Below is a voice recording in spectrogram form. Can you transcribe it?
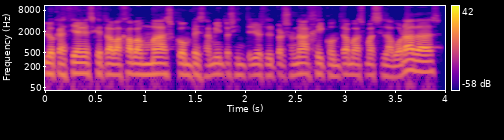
lo que hacían es que trabajaban más con pensamientos interiores del personaje y con tramas más elaboradas.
